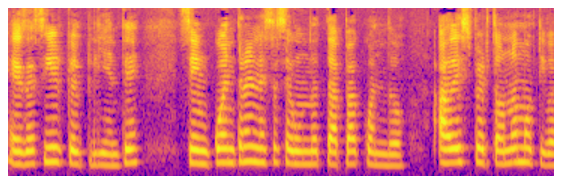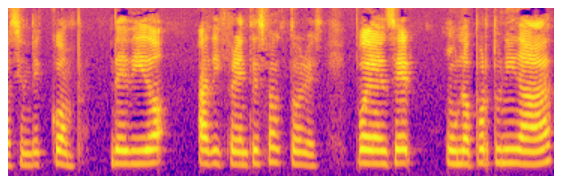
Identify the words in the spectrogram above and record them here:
Es decir, que el cliente se encuentra en esta segunda etapa cuando ha despertado una motivación de compra debido a diferentes factores. Pueden ser una oportunidad,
